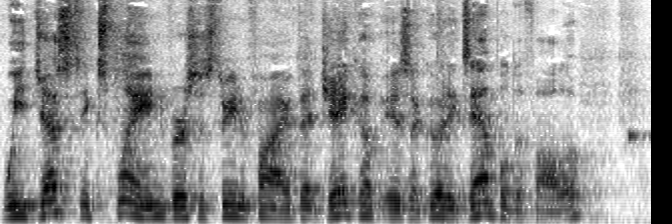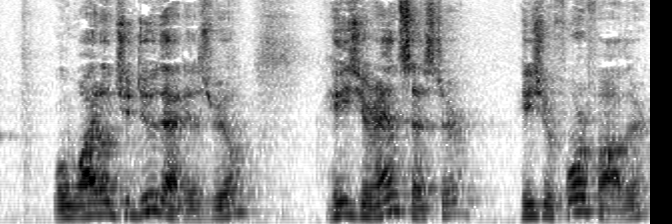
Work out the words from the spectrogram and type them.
We just explained, verses 3 to 5, that Jacob is a good example to follow. Well, why don't you do that, Israel? He's your ancestor, he's your forefather,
